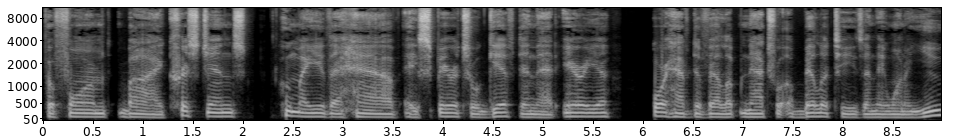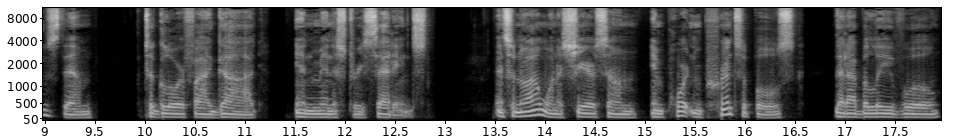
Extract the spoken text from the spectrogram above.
performed by Christians who may either have a spiritual gift in that area or have developed natural abilities and they want to use them to glorify God in ministry settings. And so now I want to share some important principles that I believe will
